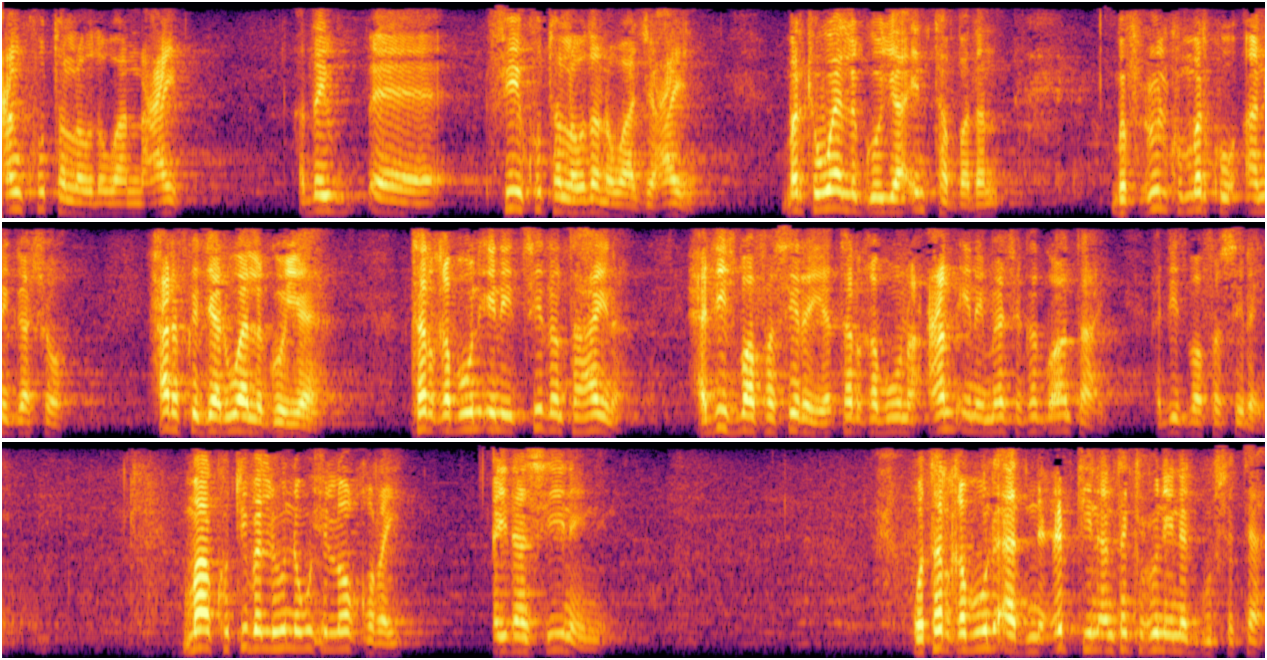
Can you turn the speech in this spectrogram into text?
can ku tallowdo waa nacayb. Hadday fii ku tallowdana waa jacayl. Marka waa la gooyaa inta badan mafcuulku markuu ani gasho xarafka jaar waa la gooyaa. Tarqabuuna inay sidan tahayna. Xadiis baa fasiraya tarqabuuna can inay meesha ka go-an tahay. Xadiis baa fasiraya. Maa kutiba lahunna wixii loo qoray aydaan siinaynin. Watarqabuuna aada necabtihiin an tankixuuna inaad guursataan.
